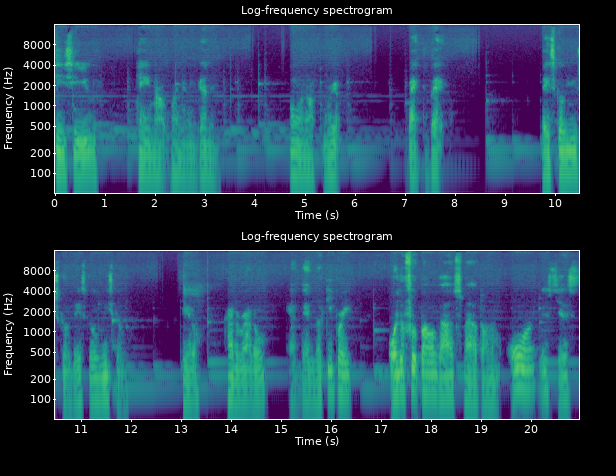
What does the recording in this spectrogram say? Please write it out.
TCU came out running and gunning, going off the rip, back to back. They score, you score, they score, we score. Till Colorado got that lucky break, or the football god smiled on them, or it's just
